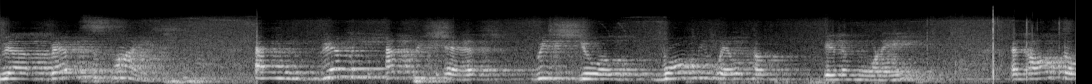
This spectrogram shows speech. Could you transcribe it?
we are very surprised and really appreciate which you are warmly welcome in the morning. And also,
